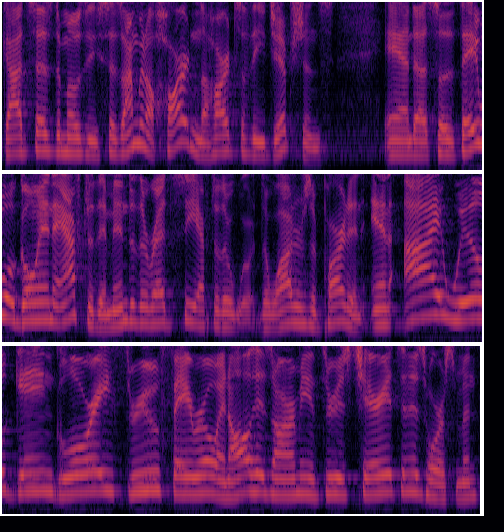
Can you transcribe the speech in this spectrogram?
God says to Moses, He says, I'm going to harden the hearts of the Egyptians and uh, so that they will go in after them into the Red Sea after the, the waters are parted. And I will gain glory through Pharaoh and all his army and through his chariots and his horsemen.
